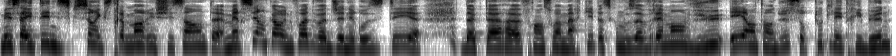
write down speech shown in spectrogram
mais ça a été une discussion extrêmement enrichissante. Merci encore une fois de votre générosité, euh, docteur euh, François Marquet, parce qu'on vous a vraiment vu et entendu sur toutes les tribunes.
